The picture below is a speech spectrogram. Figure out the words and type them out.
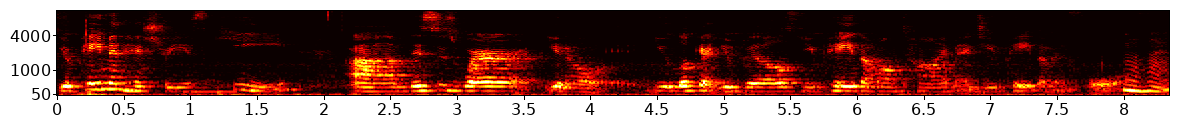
Your payment history is key. Um, this is where, you know, you look at your bills, do you pay them on time, and do you pay them in full? Mm-hmm.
